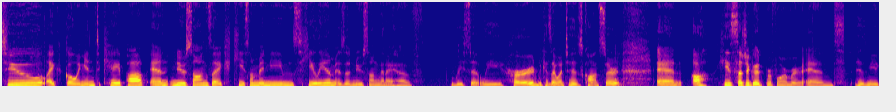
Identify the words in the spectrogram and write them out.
to, like going into K-pop, and new songs like Ki Sunbae님's "Helium" is a new song that I have recently heard because I went to his concert, and oh, he's such a good performer, and his mu-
